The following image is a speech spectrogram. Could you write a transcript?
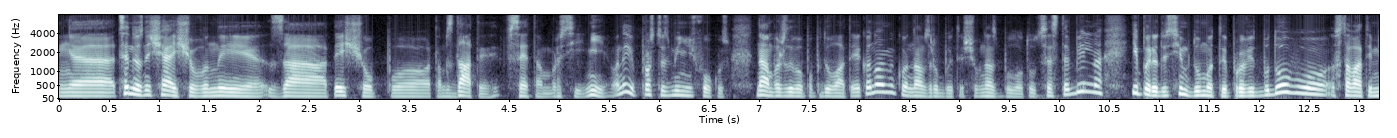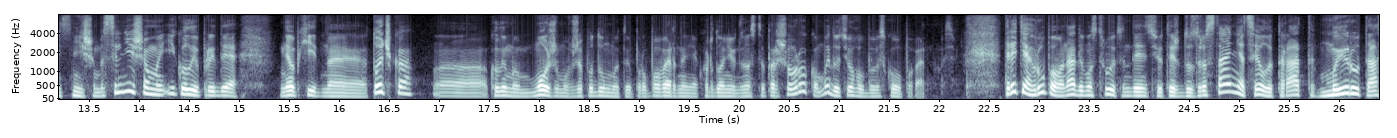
е, це не означає, що вони за те, щоб е, там здати все там Росії. Ні, вони просто змінюють фокус. Нам важливо побудувати економіку, нам зробити, щоб в нас було тут все стабільно, і передусім думати про відбудову, ставати міцнішими, сильнішими. І коли прийде необхідна точка, е, коли ми можемо вже подумати про повернення кордонів 91-го року, ми до цього обов'язково повернемося. Третя група вона демонструє тенденцію теж до зростання. Це електорат миру та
